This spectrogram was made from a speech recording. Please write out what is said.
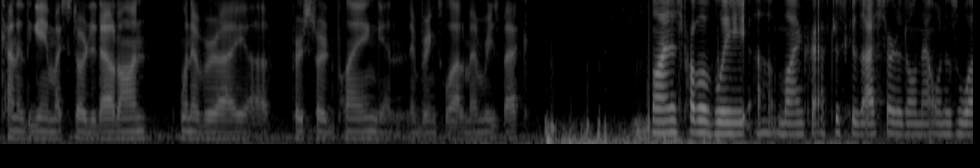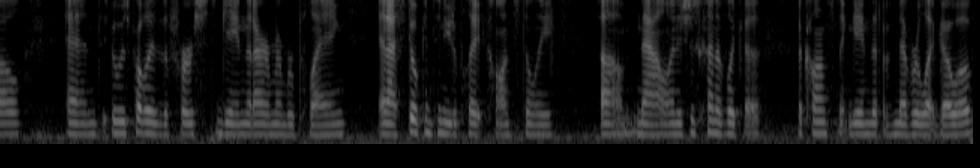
kind of the game I started out on whenever I uh, first started playing, and it brings a lot of memories back. Mine is probably uh, Minecraft, just because I started on that one as well, and it was probably the first game that I remember playing, and I still continue to play it constantly um, now, and it's just kind of like a, a constant game that I've never let go of.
